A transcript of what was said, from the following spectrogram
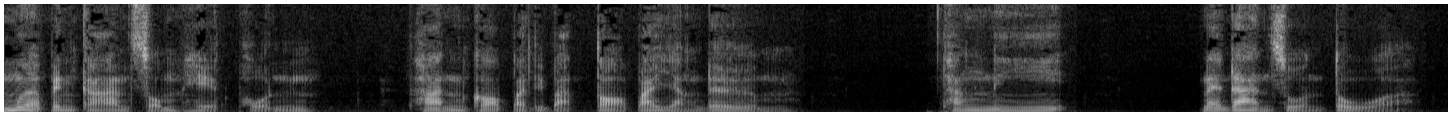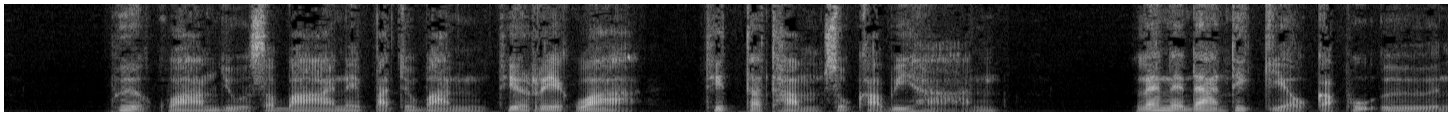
เมื่อเป็นการสมเหตุผล ท่านก็ปฏิบัติต่อไปอย่างเดิม ทั้งนี้ ในด้านส่วนตัว เพื่อความอยู่สบายในปัจจุบันที่เรียกว่า ทิฏฐธรรมสุขวิหาร และในด้านที่เกี่ยวกับผู้อื่น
